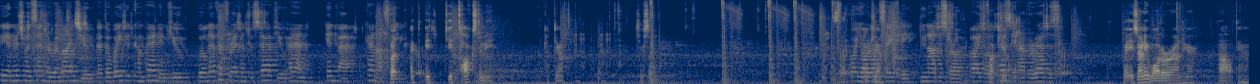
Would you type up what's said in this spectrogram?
The enrichment center reminds you that the weighted companion cube will never threaten to stab you and, in fact, cannot but speak. it, it it talks to me. Damn it. Seriously. For your Thank own you. safety, do not destroy vital Fuck you. testing apparatus. Wait, is there any water around here? Oh, damn it.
